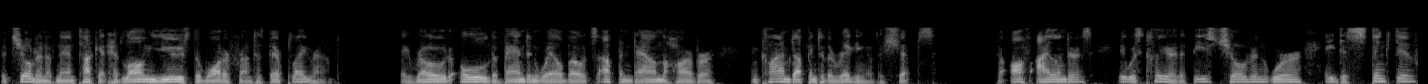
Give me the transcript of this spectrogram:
The children of Nantucket had long used the waterfront as their playground. They rowed old abandoned whaleboats up and down the harbor and climbed up into the rigging of the ships. To off-islanders, it was clear that these children were a distinctive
